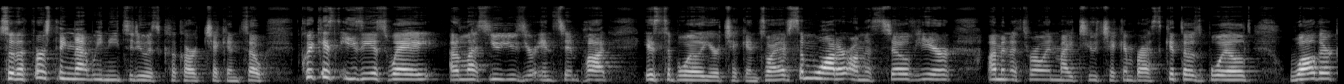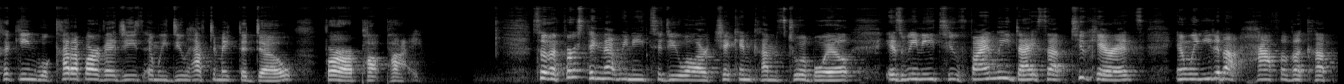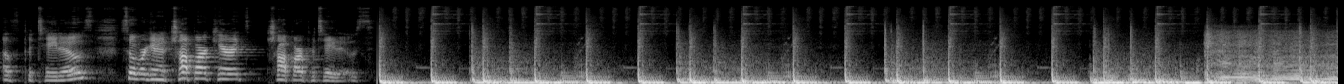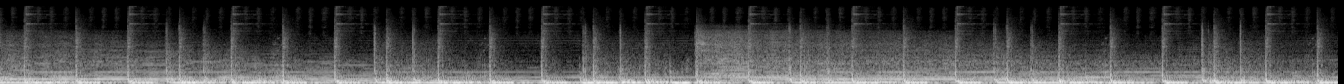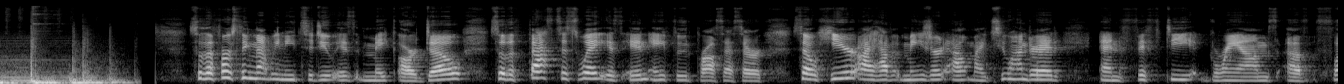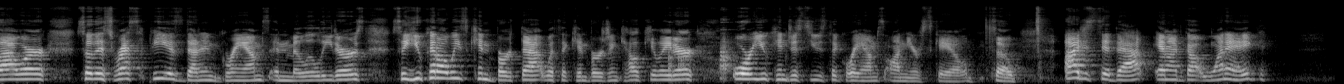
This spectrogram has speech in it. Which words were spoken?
So the first thing that we need to do is cook our chicken. So quickest, easiest way, unless you use your Instant Pot, is to boil your chicken. So I have some water on the stove here. I'm gonna throw in my two chicken breasts, get those boiled. While they're cooking, we'll cut up our veggies and we do have to make the dough for our pot pie. So the first thing that we need to do while our chicken comes to a boil is we need to finely dice up two carrots and we need about half of a cup of potatoes. So we're gonna chop our carrots, chop our potatoes. The first thing that we need to do is make our dough. So the fastest way is in a food processor. So here I have measured out my 250 grams of flour. So this recipe is done in grams and milliliters. So you could always convert that with a conversion calculator or you can just use the grams on your scale. So I just did that and I've got one egg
